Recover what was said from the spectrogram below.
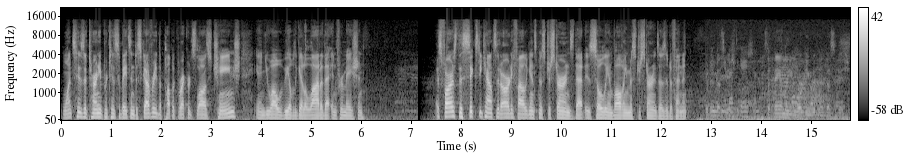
Once his attorney participates in discovery, the public records laws change, and you all will be able to get a lot of that information. As far as the 60 counts that are already filed against Mr. Sterns, that is solely involving Mr. Sterns as a defendant. It's the family working with the investigation.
